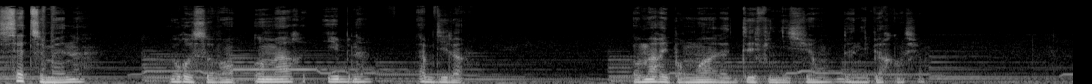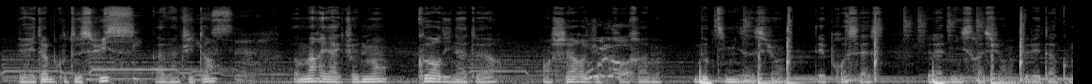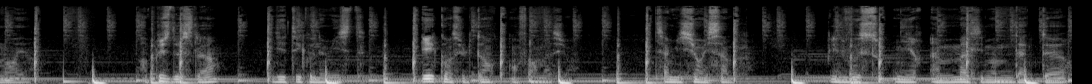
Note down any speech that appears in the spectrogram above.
Cette semaine, nous recevons Omar Ibn Abdillah. Omar est pour moi la définition d'un hyperconscient. Véritable couteau suisse à 28 ans, Omar est actuellement coordinateur en charge du programme d'optimisation des process de l'administration de l'État comorien. En plus de cela, il est économiste et consultant en formation. Sa mission est simple. Il veut soutenir un maximum d'acteurs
